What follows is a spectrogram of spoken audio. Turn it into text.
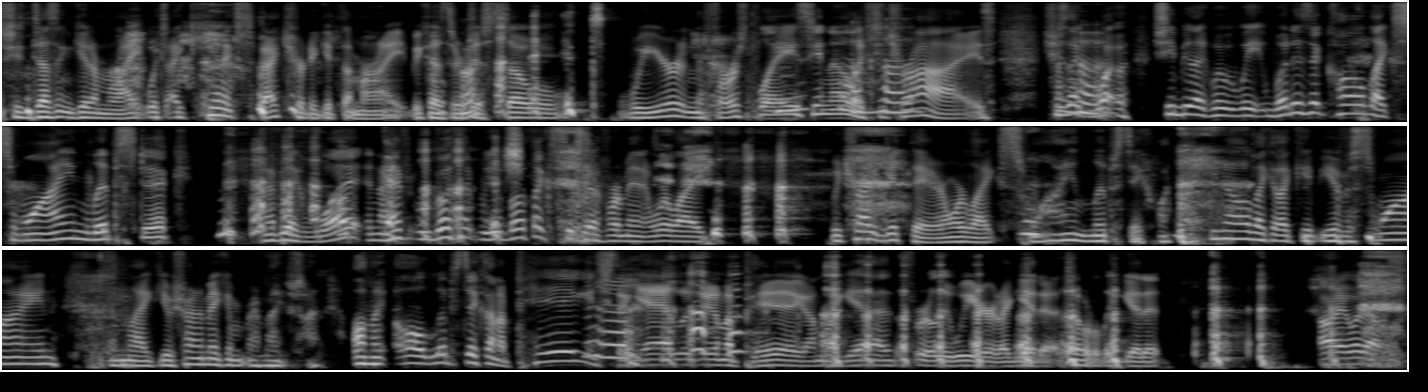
she doesn't get them right, which I can't expect her to get them right because they're just so Right. weird in the first place, you know? Like she Uh-huh. tries. She's like, Uh-huh. what? She'd be like, wait, wait, what is it called? Like swine lipstick? And I'd be like, what? And I have, we both have, we both like sit there for a minute. We're like, we try to get there, and we're like, swine lipstick. You know, like like if you have a swine, and like you're trying to make him. I'm like, swine. oh my, oh lipstick on a pig. And she's like, yeah, lipstick on a pig. I'm like, yeah, it's really weird. I get it. I totally get it. All right, what else?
